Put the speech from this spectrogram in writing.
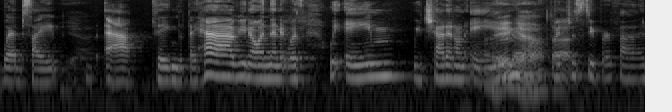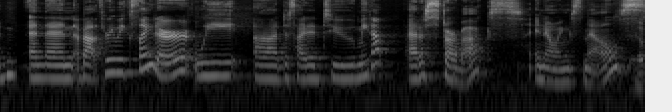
website app thing that they have, you know. And then it was we AIM, we chatted on AIM, There you go. which is super fun. And then about three weeks later, we uh, decided to meet up at a Starbucks in Owings Mills. Yep.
